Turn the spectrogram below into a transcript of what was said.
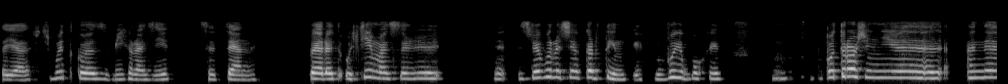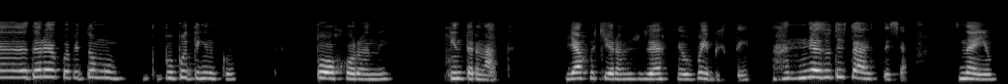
та я швидко збігла зі сцени. Перед очима з'явилися картинки, вибухи, потрощені недалеко від тому будинку, похорони, інтернат. Я хотіла вже вибігти, не зустрічатися з нею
